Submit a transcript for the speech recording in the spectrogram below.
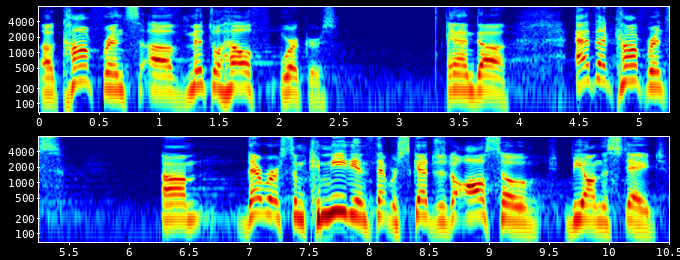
a conference of mental health workers. And uh, at that conference, um, there were some comedians that were scheduled to also be on the stage.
